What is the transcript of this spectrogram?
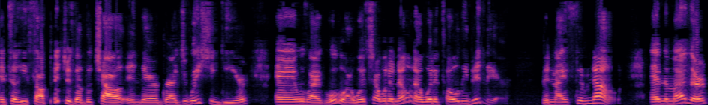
until he saw pictures of the child in their graduation gear and was like, Oh, I wish I would have known. I would have totally been there. Been nice to have known. And the mother,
